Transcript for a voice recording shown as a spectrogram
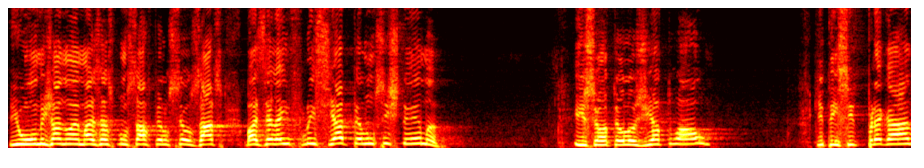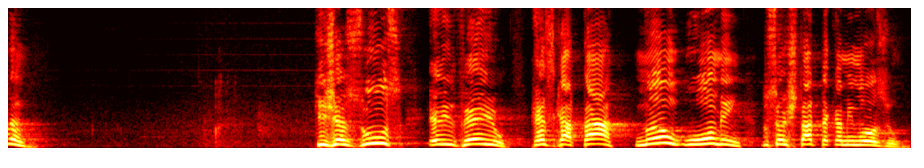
E o homem já não é mais responsável pelos seus atos, mas ele é influenciado por um sistema. Isso é uma teologia atual, que tem sido pregada. Que Jesus, ele veio resgatar não o homem do seu estado pecaminoso.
